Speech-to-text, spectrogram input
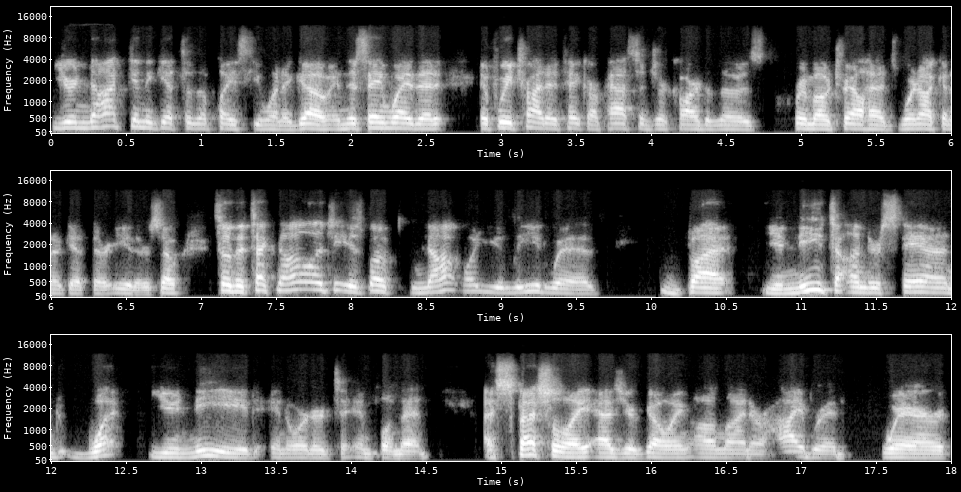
you're not going to get to the place you want to go in the same way that if we try to take our passenger car to those remote trailheads we're not going to get there either. So so the technology is both not what you lead with but you need to understand what you need in order to implement especially as you're going online or hybrid where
